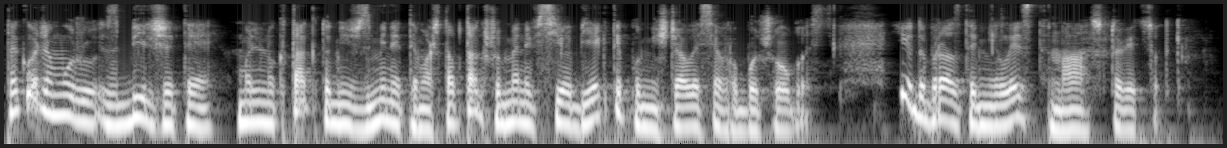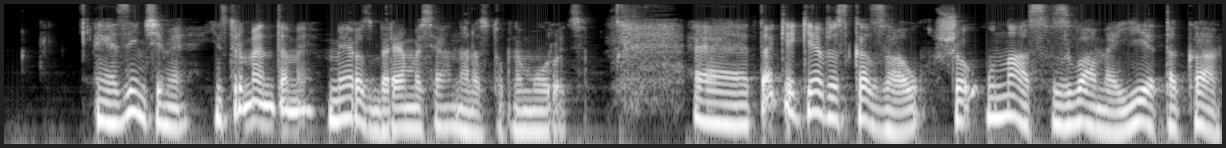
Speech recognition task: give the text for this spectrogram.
Також я можу збільшити малюнок так, тобто змінити масштаб так, щоб в мене всі об'єкти поміщалися в робочу область. І відобразити мій лист на 100%. Е, З іншими інструментами ми розберемося на наступному уроці. Е, Так як я вже сказав, що у нас з вами є така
